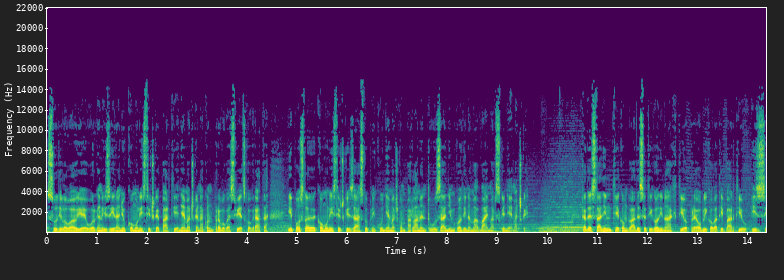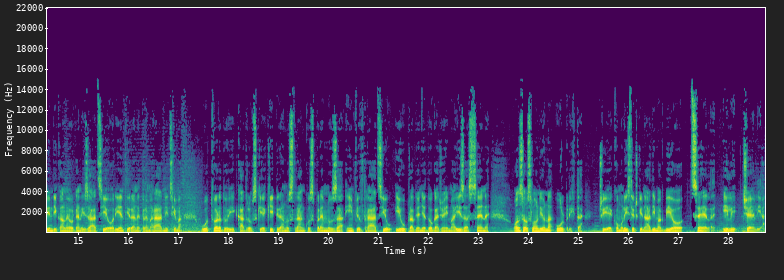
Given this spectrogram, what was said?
Sudjelovao je u organiziranju komunističke partije Njemačke nakon Prvoga svjetskog rata i postao je komunistički zastupnik u njemačkom parlamentu u zadnjim godinama Weimarske Njemačke. Kada je Stalin tijekom 20. godina htio preoblikovati partiju iz sindikalne organizacije orijentirane prema radnicima u tvrdu i kadrovski ekipiranu stranku spremnu za infiltraciju i upravljanje događajima iza scene, on se oslonio na Ulbrichta, čiji je komunistički nadimak bio Cele ili Čelija.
